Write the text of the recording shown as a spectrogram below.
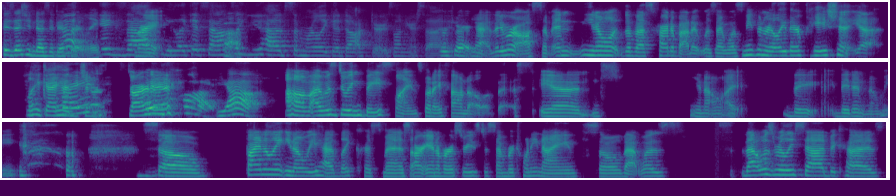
physician does it differently. Yeah, exactly. Right. Like it sounds yeah. like you had some really good doctors on your side. For sure. Yeah, they were awesome. And you know what the best part about it was I wasn't even really their patient yet. Like I had right? just started. Yeah. Um, I was doing baselines when I found all of this. And you know, I they they didn't know me. Mm-hmm. so finally, you know, we had like Christmas. Our anniversary is December 29th. So that was that was really sad because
